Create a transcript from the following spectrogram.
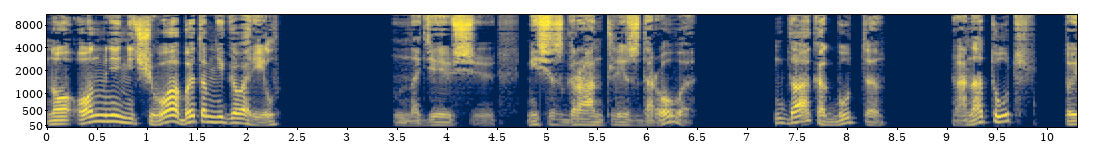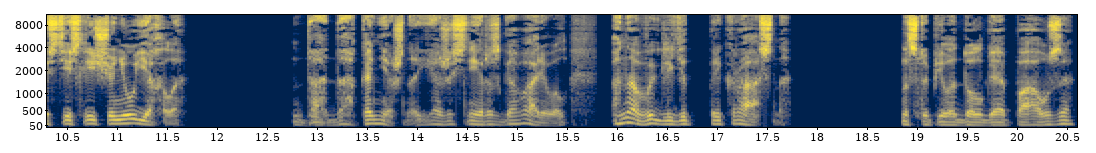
но он мне ничего об этом не говорил». «Надеюсь, миссис Грантли здорова?» «Да, как будто. Она тут, то есть если еще не уехала». «Да, да, конечно, я же с ней разговаривал. Она выглядит прекрасно». Наступила долгая пауза,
